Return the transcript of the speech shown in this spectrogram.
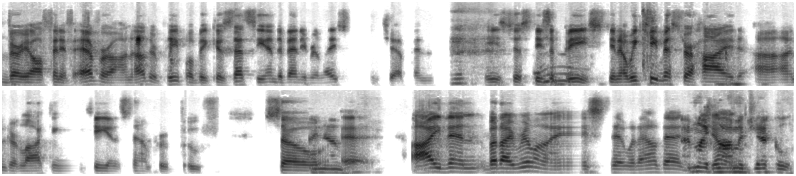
very often, if ever, on other people because that's the end of any relationship. And he's just he's a oh. beast. You know, we keep Mister Hyde uh, under lock and key in a soundproof booth. So I, uh, I, then, but I realized that without that, I'm like junk, Lama Jekyll.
